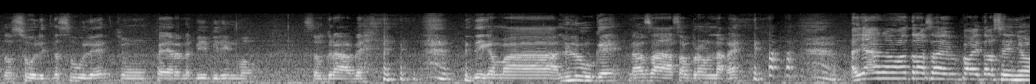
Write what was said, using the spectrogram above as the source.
So, sulit na sulit yung pera na bibilhin mo. So, grabe. Hindi ka malulugi no, sa sobrang laki. Ayan mga traps, ay papakita ko sa inyo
